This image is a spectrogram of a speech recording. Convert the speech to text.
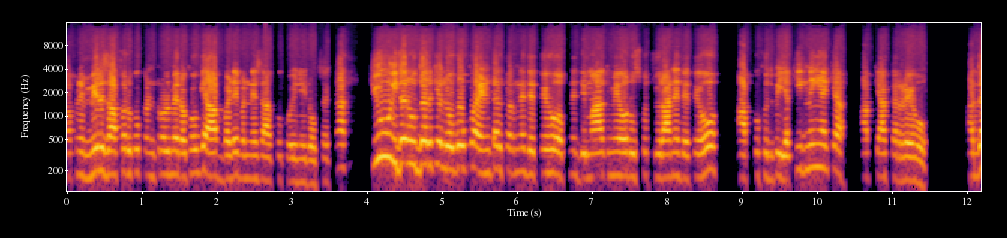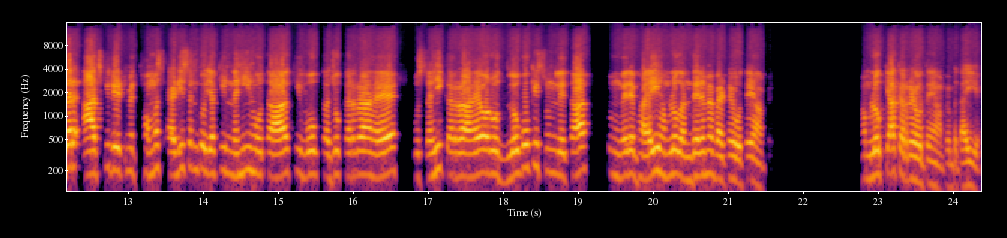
अपने मिर जाफ़र को कंट्रोल में रखोगे, आप बड़े बनने से आपको कोई नहीं रोक सकता। क्यों इधर उधर के लोगों को एंटर करने देते हो, अपने दिमाग में और उसको चुराने देते हो? आपको खुद भी यकीन नहीं है क्या? आप क्या कर रहे हो? अगर आज की डेट में थॉमस एडिसन को यकीन नहीं होता कि वो जो कर रहा है, वो सही कर रहा है और वो लोगों की सुन लेता तो मेरे भाई हम लोग अंधेरे में बैठे होते हैं यहाँ पे। हम लोग क्या कर रहे होते हैं यहाँ पे बताइए?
